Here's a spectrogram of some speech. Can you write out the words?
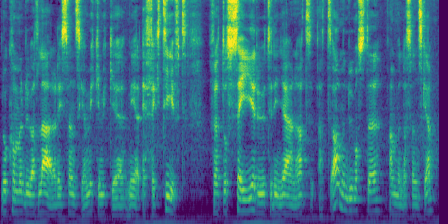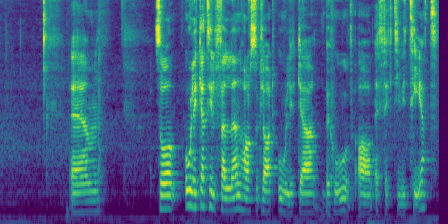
då kommer du att lära dig svenska mycket, mycket mer effektivt. För att då säger du till din hjärna att, att ja, men du måste använda svenska. Um, så olika tillfällen har såklart olika behov av effektivitet.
